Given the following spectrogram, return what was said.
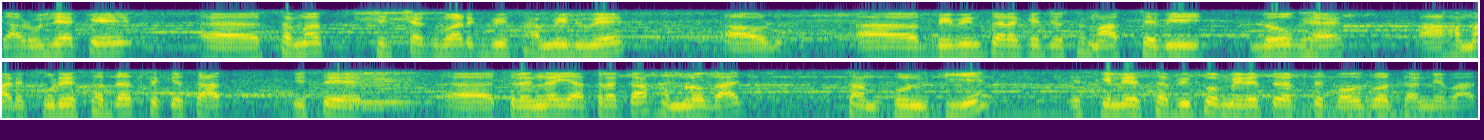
गारुलिया के समस्त शिक्षक वर्ग भी शामिल हुए और विभिन्न तरह के जो समाज से भी लोग हैं हमारे पूरे सदस्य के साथ इस तिरंगा यात्रा का हम लोग आज संपूर्ण किए। इसके लिए सभी को मेरे तरफ़ से बहुत बहुत धन्यवाद।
